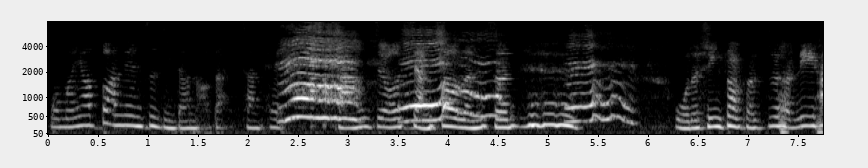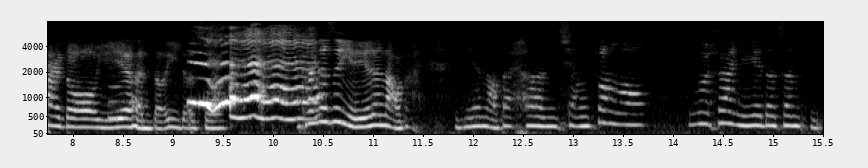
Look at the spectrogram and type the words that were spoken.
我们要锻炼自己的脑袋，才可以长久享受人生。我的心算可是很厉害的哦，爷爷很得意的说。你看，这是爷爷的脑袋，爷爷脑袋很强壮哦。因为虽然爷爷的身体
